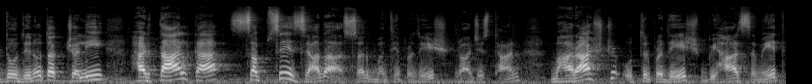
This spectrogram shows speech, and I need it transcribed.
दो दिनों तक चली हड़ताल का सबसे ज़्यादा असर मध्य प्रदेश, राजस्थान, महाराष्ट्र, उत्तर प्रदेश, बिहार समेत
